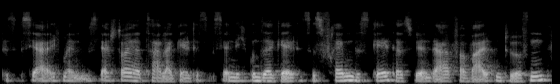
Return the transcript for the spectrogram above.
Das ist ja, ich meine, das ist ja Steuerzahlergeld, das ist ja nicht unser Geld, es ist fremdes Geld, das wir da verwalten dürfen.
